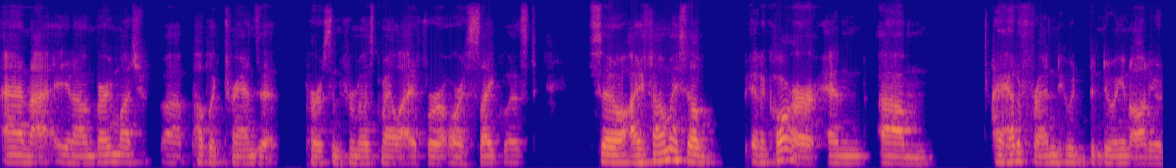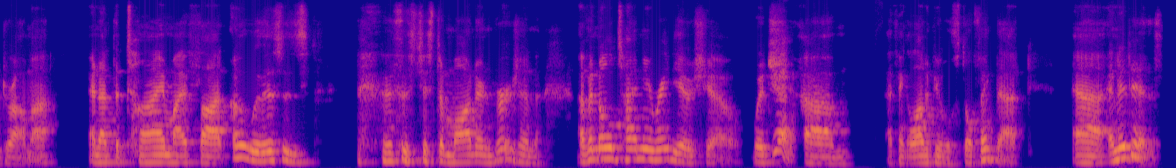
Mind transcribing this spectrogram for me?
and I you know I'm very much uh, public transit person for most of my life or, or a cyclist. So I found myself in a car and um, I had a friend who had been doing an audio drama. And at the time I thought, oh, well, this is this is just a modern version of an old timey radio show, which yeah. um, I think a lot of people still think that. Uh, and it is.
